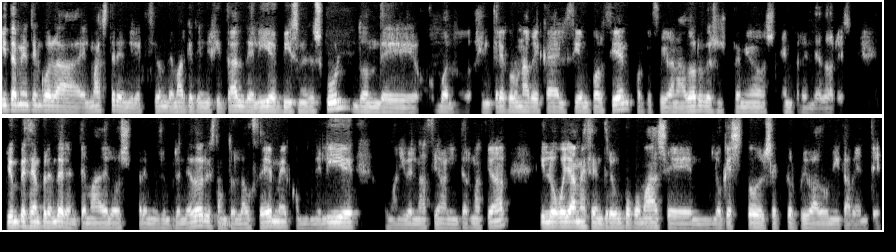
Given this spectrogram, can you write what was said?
y también tengo el máster en Dirección de Marketing Digital del IE Business School, donde, bueno, entré con una beca del 100% porque fui ganador de sus premios emprendedores. Yo empecé a emprender en tema de los premios emprendedores, tanto en la UCM como en el IE, como a nivel nacional e internacional, y luego ya me centré un poco más en lo que es todo el sector privado únicamente.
